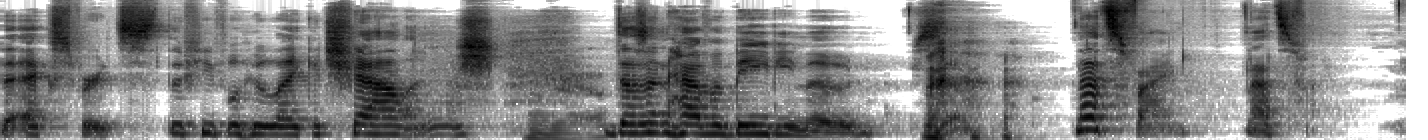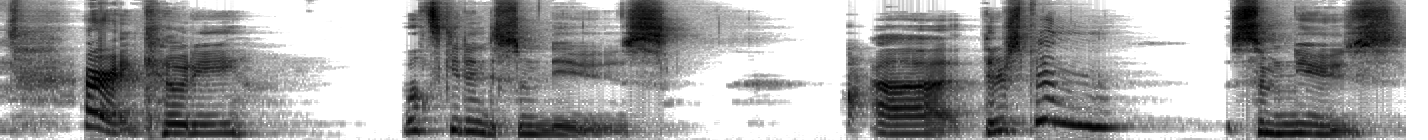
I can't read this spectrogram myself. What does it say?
the experts, the people who like a challenge. yeah. Doesn't have a baby mode, so that's fine. That's fine. All right, Cody, let's get into some news. Uh, there's been some news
